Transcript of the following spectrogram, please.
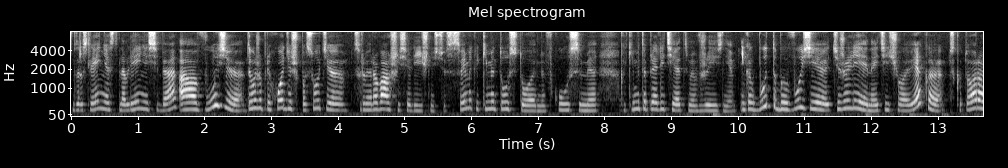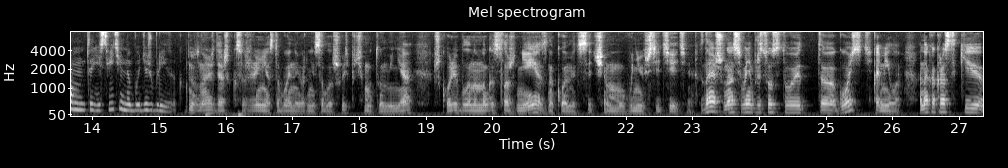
взросления, становления себя, а в ВУЗе ты уже приходишь, по сути, сформировавшейся личностью, со своими какими-то устоями, вкусами, какими-то приоритетами в жизни. И как будто бы в ВУЗе тяжелее найти человека, с которым ты действительно будешь близок. Ну, знаешь, даже, к сожалению, я с тобой, наверное, не соглашусь, почему-то у меня меня в школе было намного сложнее знакомиться, чем в университете. Знаешь, у нас сегодня присутствует э, гость Камила. Она как раз-таки,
